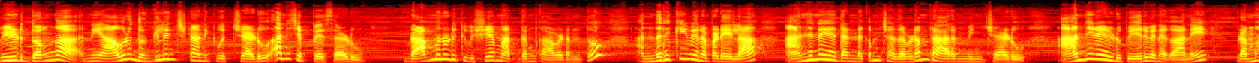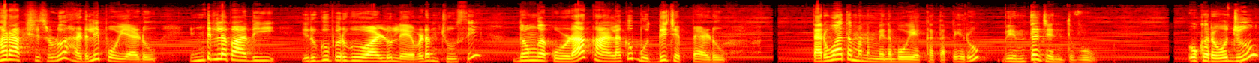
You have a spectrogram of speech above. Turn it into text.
వీడు దొంగ నీ ఆవును దొంగిలించడానికి వచ్చాడు అని చెప్పేశాడు. బ్రాహ్మణుడికి విషయం అర్థం కావడంతో అందరికీ వినపడేలా ఆంజనేయ దండకం చదవడం ప్రారంభించాడు. ఆంజనేయుడు పేరు వినగానే బ్రహ్మరాక్షసుడు హడలిపోయాడు. ఇంటిల్లపాది ఇరుగు పొరుగు వాళ్ళు లేవడం చూసి దొంగ కూడా కాళ్ళకు బుద్ధి చెప్పాడు. తరువాత మనం వినబోయే కథ పేరు వింత జంతువు. ఒకరోజు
